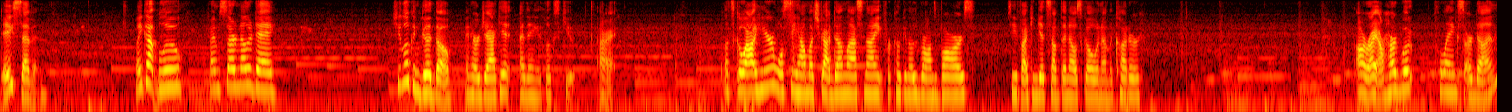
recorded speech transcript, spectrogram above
Day 7. Wake up, Blue. Time to start another day. She looking good, though, in her jacket. I think it looks cute. Alright. Let's go out here. We'll see how much got done last night for cooking those bronze bars. See if I can get something else going on the cutter. Alright, our hardwood planks are done.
